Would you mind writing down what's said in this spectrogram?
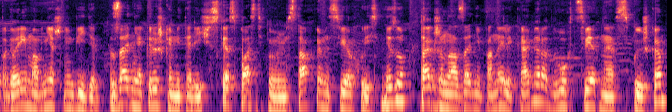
Поговорим о внешнем виде. Задняя крышка металлическая с пластиковыми вставками сверху и снизу. Также на задней панели камера, двухцветная вспышка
